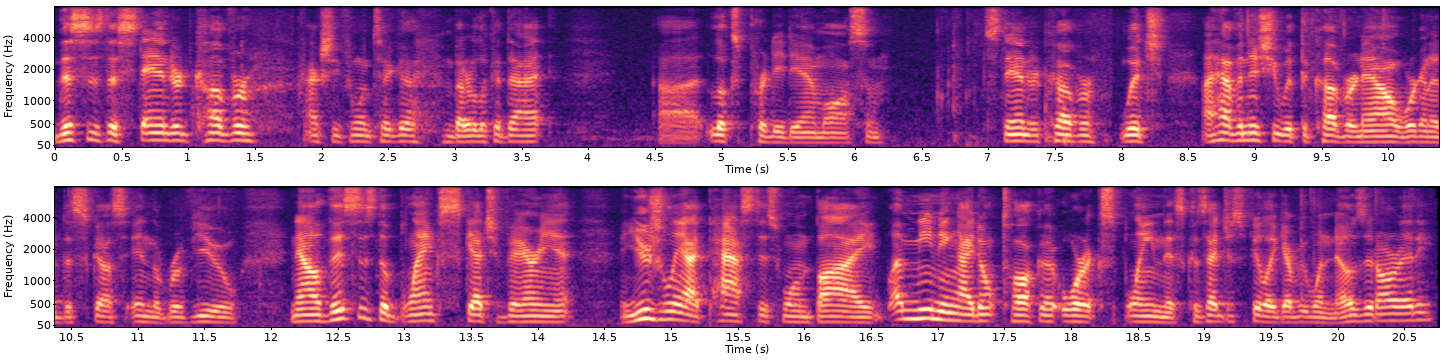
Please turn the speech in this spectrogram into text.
This is the standard cover. Actually, if you want to take a better look at that, uh, looks pretty damn awesome. Standard cover, which I have an issue with the cover now. We're going to discuss in the review. Now, this is the blank sketch variant. Usually I pass this one by, meaning I don't talk or explain this because I just feel like everyone knows it already.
